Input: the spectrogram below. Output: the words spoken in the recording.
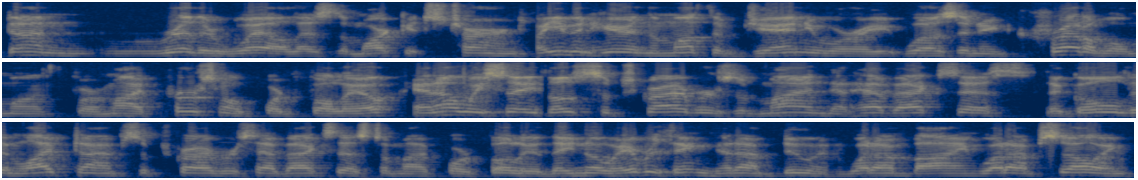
done rather well as the markets turned. Even here in the month of January was an incredible month for my personal portfolio. And I always say those subscribers of mine that have access the gold and lifetime subscribers subscribers have access to my portfolio. They know everything that I'm doing, what I'm buying, what I'm selling.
